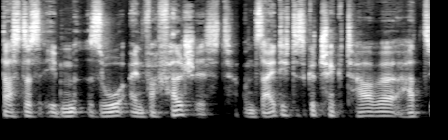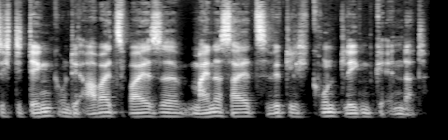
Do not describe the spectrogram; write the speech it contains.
dass das eben so einfach falsch ist. Und seit ich das gecheckt habe, hat sich die Denk- und die Arbeitsweise meinerseits wirklich grundlegend geändert.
